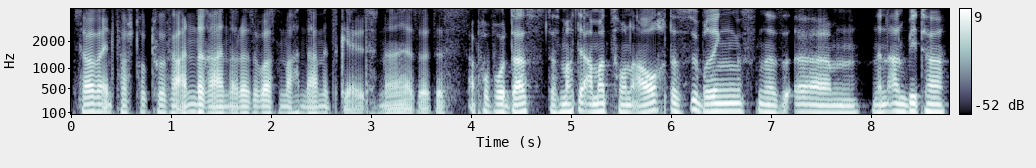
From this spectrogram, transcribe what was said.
Serverinfrastruktur für andere an oder sowas und machen damit Geld. Ne? Also das Apropos das, das macht der Amazon auch. Das ist übrigens eine, ähm, ein Anbieter,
